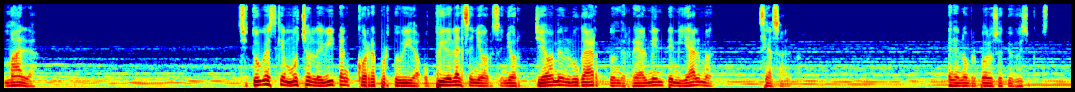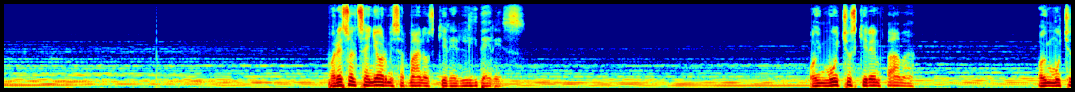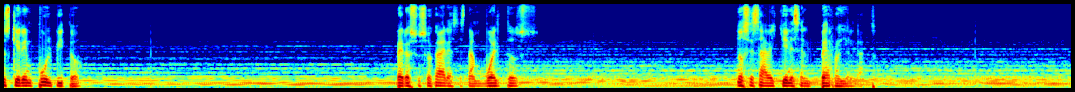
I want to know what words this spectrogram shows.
mala, si tú ves que muchos le evitan, corre por tu vida o pídele al Señor, Señor, llévame a un lugar donde realmente mi alma sea salva. En el nombre poderoso de Dios Jesucristo. Por eso el Señor, mis hermanos, quiere líderes. Hoy muchos quieren fama. Hoy muchos quieren púlpito. Pero sus hogares están vueltos. No se sabe quién es el perro y el gato.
